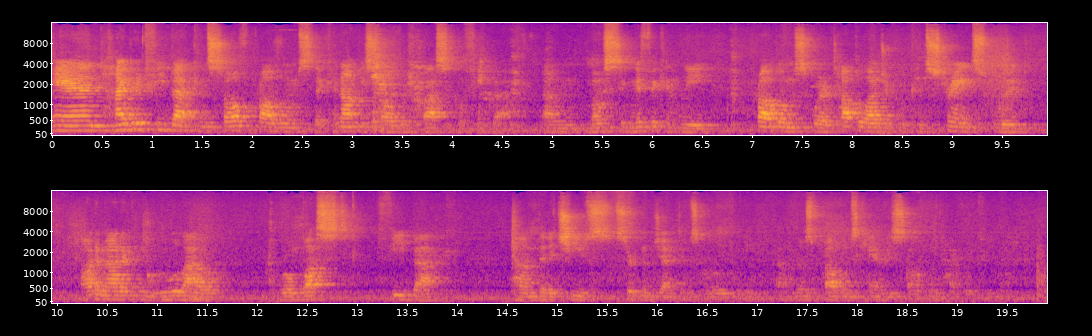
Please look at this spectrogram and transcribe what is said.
And hybrid feedback can solve problems that cannot be solved with classical feedback. Um, most significantly, problems where topological constraints would automatically rule out robust feedback um, that achieves certain objectives globally. Um, those problems can be solved with hybrid feedback.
